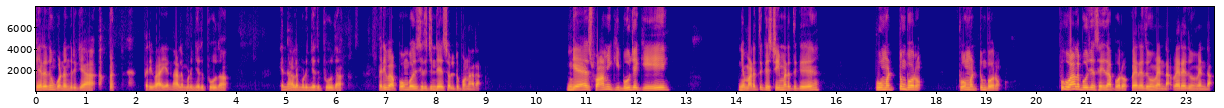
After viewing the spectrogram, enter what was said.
வேற எதுவும் கொண்டு வந்திருக்கியா? பெரியவா என்னால் முடிஞ்சது பூ தான் என்னால் முடிஞ்சது பூ தான் பெரியவா போகும்போது சிரிச்சுட்டே சொல்லிட்டு போனாரா இங்கே சுவாமிக்கு பூஜைக்கு இங்கே மடத்துக்கு ஸ்ரீ மடத்துக்கு பூ மட்டும் போகிறோம் பூ மட்டும் போகிறோம் பூவால் பூஜை செய்தால் போகிறோம் வேறு எதுவும் வேண்டாம். வேறு எதுவும் வேண்டாம்.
